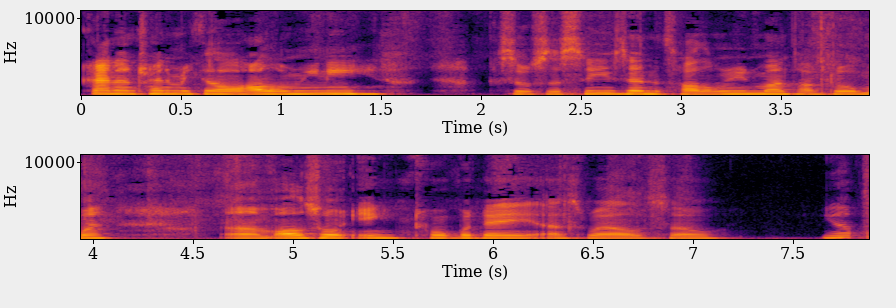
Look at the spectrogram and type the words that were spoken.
kind of trying to make it all Halloweeny because it was the season, it's Halloween month, October. Um, also Inktober Day as well, so yep.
